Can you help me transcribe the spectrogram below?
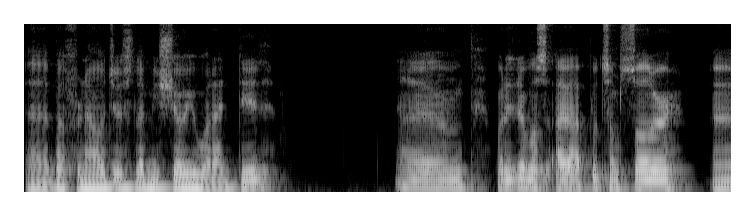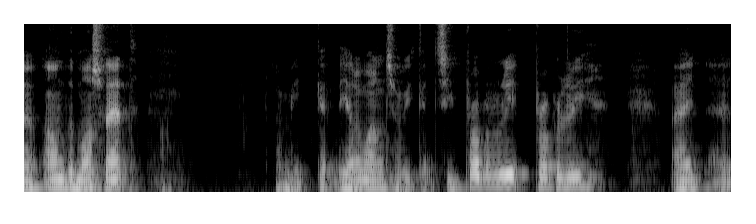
Uh, but for now just let me show you what I did. Um, what I did was I, I put some solder uh, on the MOSFET let me get the other one so you can see properly properly. I uh,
